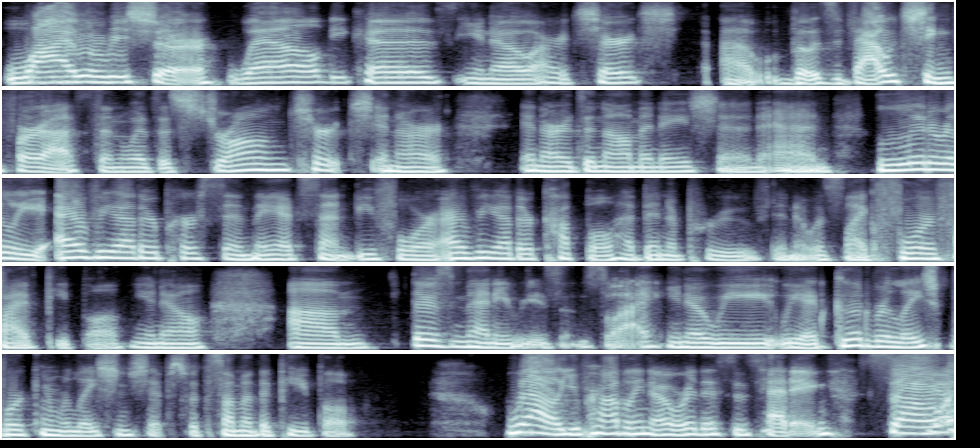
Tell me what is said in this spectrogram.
Why were we sure? Well, because, you know, our church uh, was vouching for us and was a strong church in our in our denomination. And literally every other person they had sent before, every other couple had been approved. And it was like four or five people, you know. Um, there's many reasons why. You know, we we had good relation working relationships with some of the people. Well, you probably know where this is heading. So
